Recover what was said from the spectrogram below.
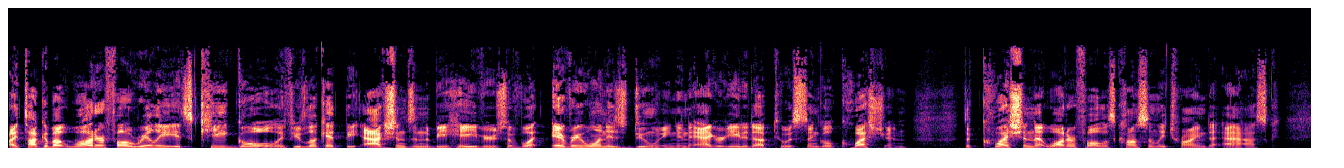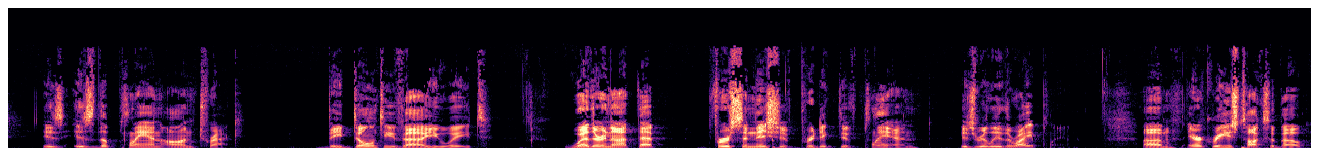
I talk about waterfall. Really, its key goal, if you look at the actions and the behaviors of what everyone is doing and aggregate it up to a single question, the question that waterfall is constantly trying to ask is Is the plan on track? They don't evaluate whether or not that first initiative predictive plan is really the right plan. Um, Eric Ries talks about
